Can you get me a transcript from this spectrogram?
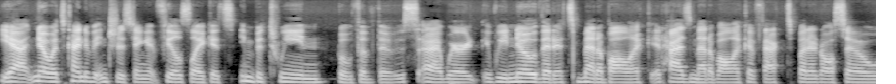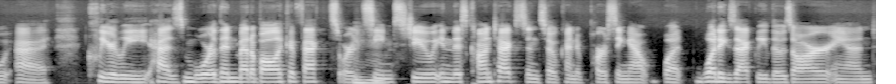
Yeah, no, it's kind of interesting. It feels like it's in between both of those, uh, where we know that it's metabolic. It has metabolic effects, but it also uh, clearly has more than metabolic effects, or it Mhm. seems to in this context. And so, kind of parsing out what what exactly those are and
